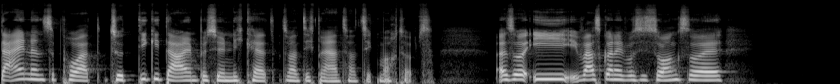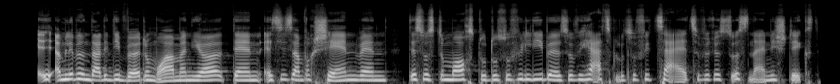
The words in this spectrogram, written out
deinen Support zur digitalen Persönlichkeit 2023 gemacht habt. Also ich, ich weiß gar nicht, was ich sagen soll. Am liebsten da die Welt umarmen, ja, denn es ist einfach schön, wenn das, was du machst, wo du so viel Liebe, so viel Herzblut, so viel Zeit, so viel Ressourcen einsteckst,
